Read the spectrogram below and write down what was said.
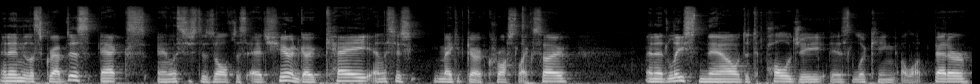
And then let's grab this X and let's just dissolve this edge here and go K and let's just make it go across like so. And at least now the topology is looking a lot better.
